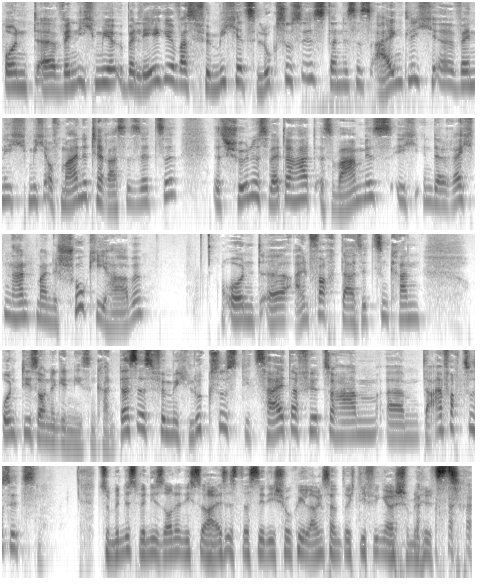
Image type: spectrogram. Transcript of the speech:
Und äh, wenn ich mir überlege, was für mich jetzt Luxus ist, dann ist es eigentlich, äh, wenn ich mich auf meine Terrasse setze, es schönes Wetter hat, es warm ist, ich in der rechten Hand meine Schoki habe und äh, einfach da sitzen kann und die Sonne genießen kann. Das ist für mich Luxus, die Zeit dafür zu haben, ähm, da einfach zu sitzen. Zumindest wenn die Sonne nicht so heiß ist, dass dir die Schoki langsam durch die Finger schmilzt.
